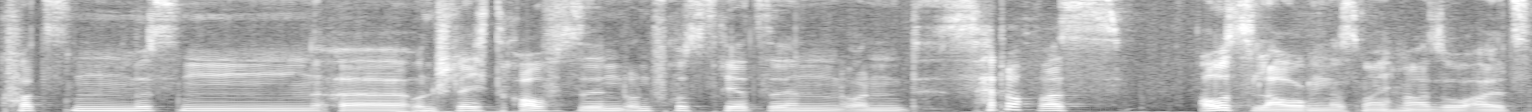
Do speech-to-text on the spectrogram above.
kotzen müssen äh, und schlecht drauf sind und frustriert sind. Und es hat auch was Auslaugendes manchmal so als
